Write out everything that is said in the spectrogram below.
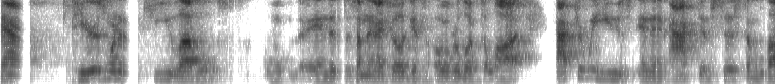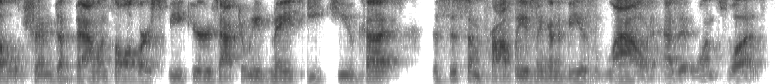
now here's one of the key levels, and this is something I feel gets overlooked a lot. After we use in an active system level trim to balance all of our speakers, after we've made EQ cuts, the system probably isn't going to be as loud as it once was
